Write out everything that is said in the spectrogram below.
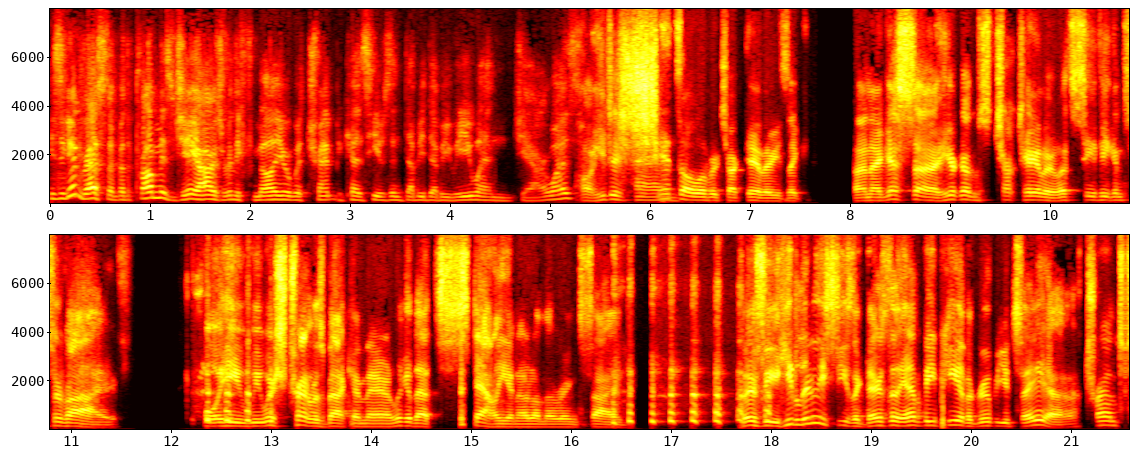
He's a good wrestler, but the problem is JR is really familiar with Trent because he was in WWE when JR was. Oh, he just And- shits all over Chuck Taylor. He's like, and I guess uh, here comes Chuck Taylor. Let's see if he can survive. Boy, he, we wish Trent was back in there. Look at that stallion out on the ring side. There's the he literally sees like there's the MVP of the group. You'd say uh, Trent.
